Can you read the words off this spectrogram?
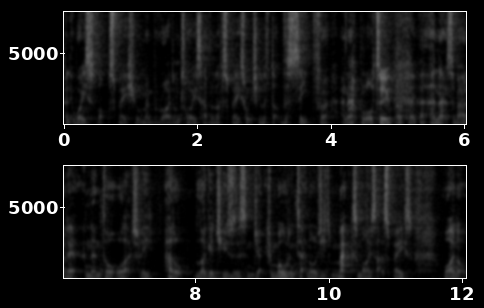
and it wastes a lot of space. You'll remember ride on toys have enough space once you lift up the seat for an apple or two, Okay. and that's about it. And then thought, well, actually, adult luggage uses this injection molding technology to maximise that space. Why not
